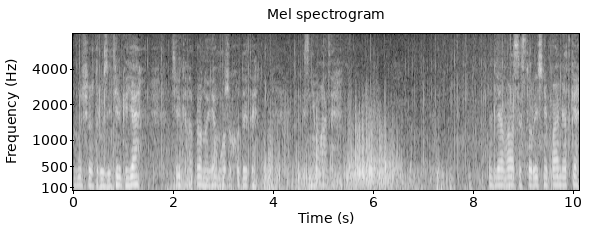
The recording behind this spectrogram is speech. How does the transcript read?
Ну що ж, друзі, тільки я, тільки напевно я можу ходити знімати для вас історичні пам'ятки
